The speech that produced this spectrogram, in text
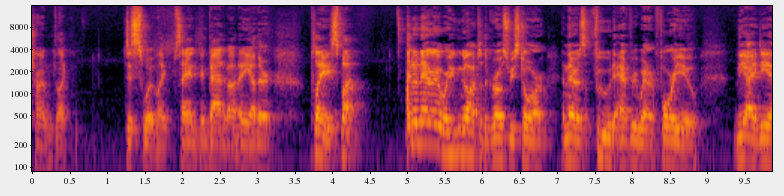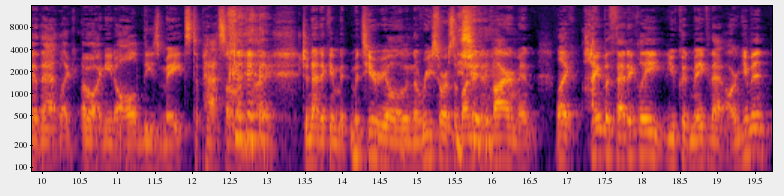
try and like dissuade, like say anything bad about any other place, but in an area where you can go out to the grocery store and there's food everywhere for you. The idea that like, oh, I need all of these mates to pass on my genetic im- material in the resource abundant environment, like hypothetically, you could make that argument,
